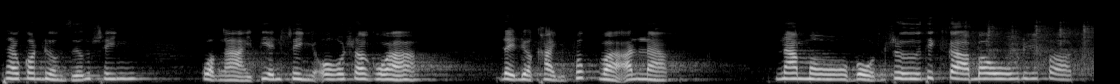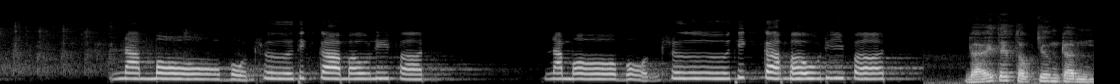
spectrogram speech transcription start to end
theo con đường dưỡng sinh của Ngài Tiên sinh Osawa để được hạnh phúc và an lạc. Nam mô Bổn sư Thích Ca Mâu Ni Phật. Nam mô Bổn sư Thích Ca Mâu Ni Phật. Nam mô Bổn sư Thích Ca Mâu Ni Phật. Để tiếp tục chương trình,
